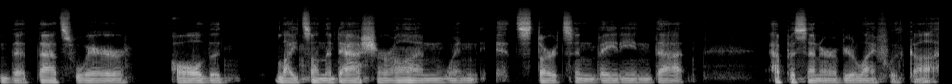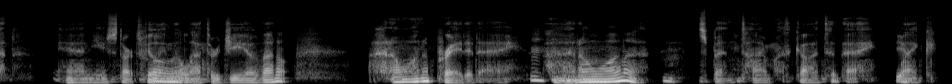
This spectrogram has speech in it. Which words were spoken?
that that's where all the lights on the dash are on when it starts invading that epicenter of your life with God. And you start feeling the lethargy of, I don't, I don't want to pray today. I Mhm. don't want to. Spend time with God today. Yeah. Like,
